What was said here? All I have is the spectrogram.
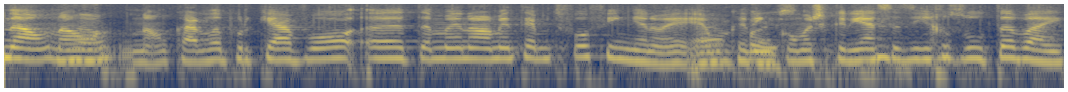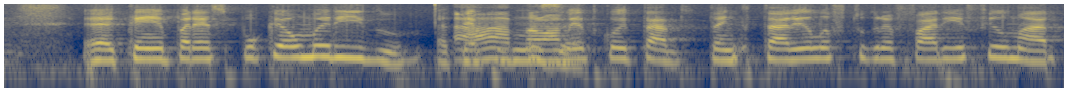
Não, não, não, Carla, porque a avó ah, também normalmente é muito fofinha, não é? É Ah, um bocadinho pois. como as crianças e resulta bem. Ah, quem aparece pouco é o marido, até Ah, porque normalmente, é. coitado, tem que estar ele a fotografar e a filmar.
